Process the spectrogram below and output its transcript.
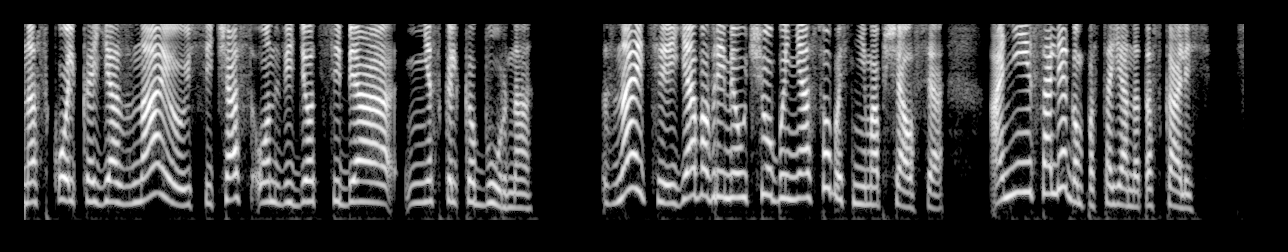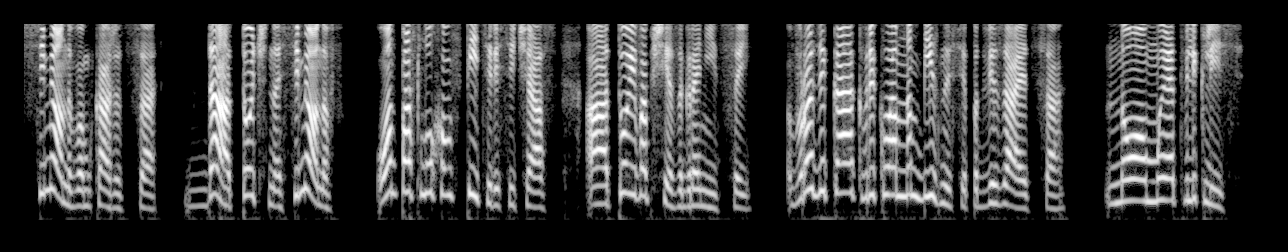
Насколько я знаю, сейчас он ведет себя несколько бурно. Знаете, я во время учебы не особо с ним общался. Они с Олегом постоянно таскались. С Семеновым, кажется. Да, точно, Семенов. Он, по слухам, в Питере сейчас, а то и вообще за границей. Вроде как в рекламном бизнесе подвязается. Но мы отвлеклись.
